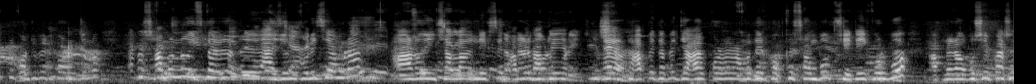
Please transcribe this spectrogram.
একটু কন্ট্রিবিউট করার জন্য। একটা সামান্য ইফতারের আয়োজন করেছি আমরা। ইনশাল্লাহ নেক্সট ধাপে হ্যাঁ ধাপে ধাপে যা করার আমাদের পক্ষে সম্ভব সেটাই করব। আপনারা অবশ্যই পাশে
